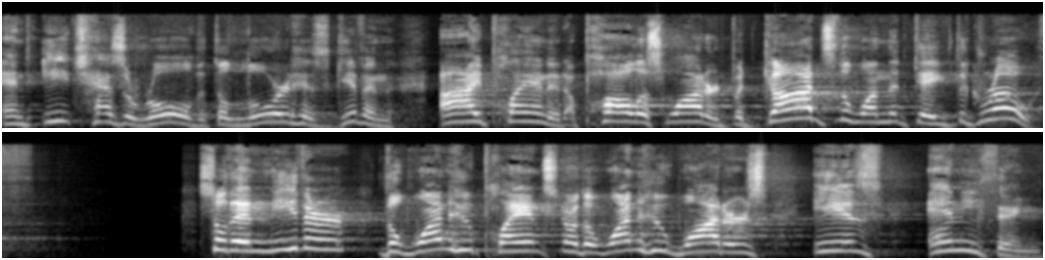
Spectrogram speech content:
And each has a role that the Lord has given. I planted, Apollos watered, but God's the one that gave the growth. So then, neither the one who plants nor the one who waters is anything,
